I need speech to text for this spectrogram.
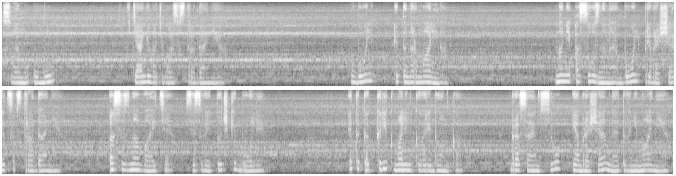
своему уму втягивать вас в страдания. Боль — это нормально, но неосознанная боль превращается в страдание. Осознавайте все свои точки боли. Это как крик маленького ребенка. Бросаем все и обращаем на это внимание —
